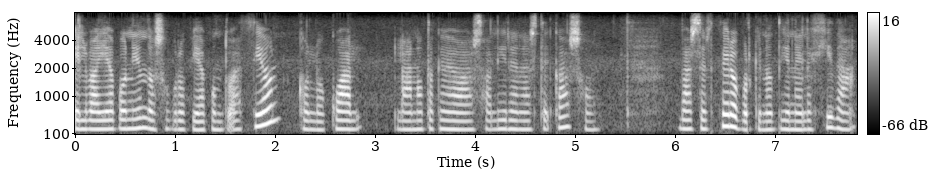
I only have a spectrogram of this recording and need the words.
él vaya poniendo su propia puntuación, con lo cual la nota que me va a salir en este caso va a ser cero porque no tiene elegida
